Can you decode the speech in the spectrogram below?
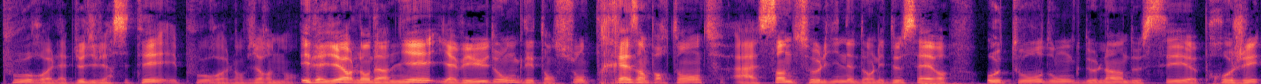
pour la biodiversité et pour l'environnement. Et d'ailleurs, l'an dernier, il y avait eu donc des tensions très importantes à Sainte-Soline dans les Deux-Sèvres autour donc de l'un de ces euh, projets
